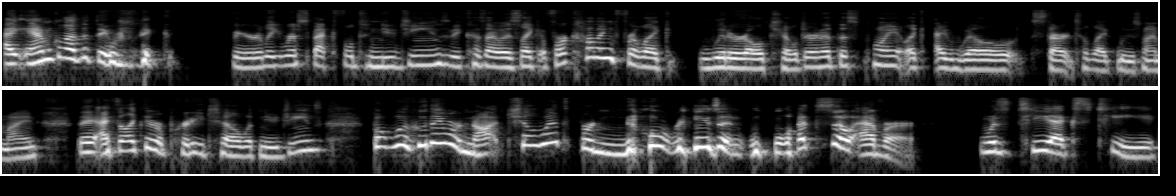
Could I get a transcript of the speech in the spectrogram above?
I am glad that they were like fairly respectful to New Jeans because I was like, if we're coming for like literal children at this point, like I will start to like lose my mind. They, I feel like they were pretty chill with New Jeans, but who they were not chill with for no reason whatsoever was TXT,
